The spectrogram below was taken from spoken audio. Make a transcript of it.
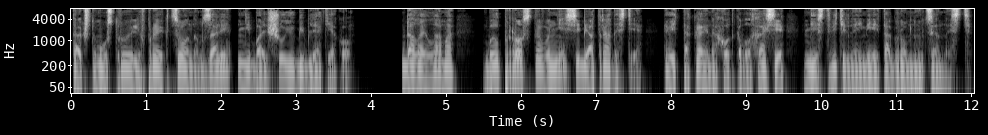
так что мы устроили в проекционном зале небольшую библиотеку. Далай-лама был просто вне себя от радости, ведь такая находка в Лхасе действительно имеет огромную ценность.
